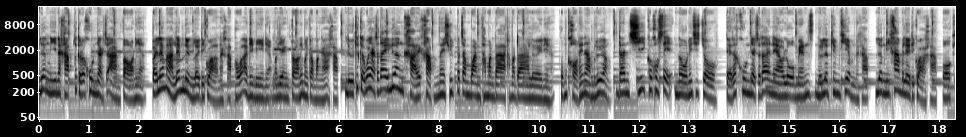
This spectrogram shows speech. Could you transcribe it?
เรื่องนี้นะครับ ถ้าเกิดว่าคุณอยากจะอ่านต่อเนี่ยไปเริ่มอ่านเล่มหนึ่งเลยดีกว่านะครับ เพราะว่าอนิเมะเนี่ยมันเรียงตอนไม่เหมือนกับมังงะครับ หรือถ้าเกิดว่าอยากจะได้เรื่องขายขำในชีวิตประจำวันธรรมดาธรรมดาเลยเนี่ย ผมขอแนะนำเรื่องดันชิโคโคเซโนนิชิโจ แต่ถ้าคุณอยากจะได้แนวโรแมนต์เนื้อเรื่องเข้มๆนะครับ เรื่องนี้ข้ามไปเลยดีกว่าครับ โอเค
